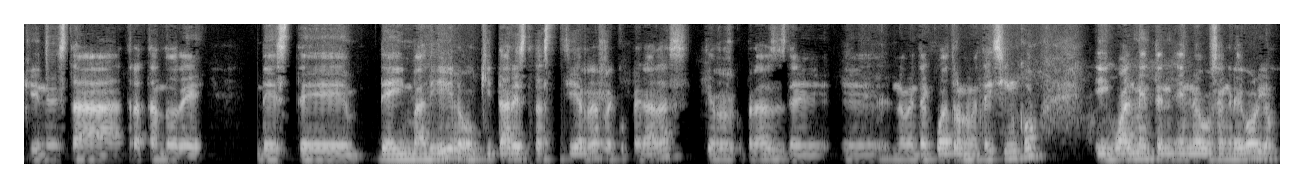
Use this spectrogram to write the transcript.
quien está tratando de, de, este, de invadir o quitar estas tierras recuperadas, tierras recuperadas desde 94, 95 igualmente en, Nuevo San Gregorio.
